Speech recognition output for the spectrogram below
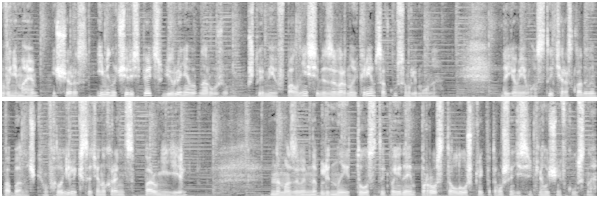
Вынимаем еще раз. И минут через пять с удивлением обнаруживаем, что имеем вполне себе заварной крем со вкусом лимона. Даем ему остыть и раскладываем по баночкам. В холодильнике, кстати, оно хранится пару недель. Намазываем на блины, тосты, поедаем просто ложкой, потому что действительно очень вкусно.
